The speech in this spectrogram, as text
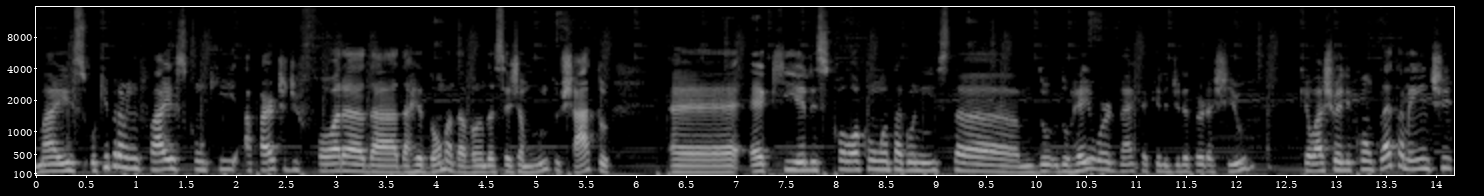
Mas o que para mim faz com que a parte de fora da, da redoma da Wanda seja muito chato é, é que eles colocam o antagonista do, do Hayward, né? Que é aquele diretor da Shield, porque eu acho ele completamente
